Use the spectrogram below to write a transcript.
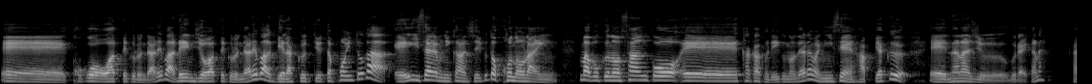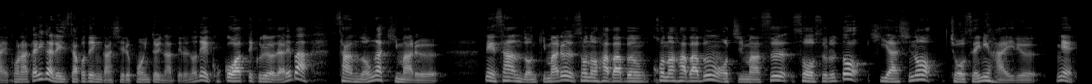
えー、ここ終わってくるんであれば、レンジ終わってくるんであれば、下落っていったポイントが、えー、イーサリアムに関していくと、このライン。まあ僕の参考、えー、価格でいくのであれば、2870ぐらいかな。はい、この辺りがレジサポ転換しているポイントになっているので、ここ割ってくるようであれば、3ゾーンが決まる。ね、3ゾーン決まる、その幅分、この幅分落ちます。そうすると、冷やしの調整に入る。ね。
